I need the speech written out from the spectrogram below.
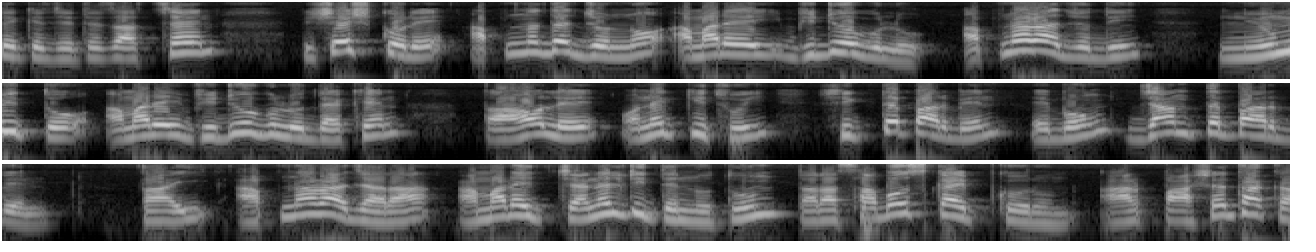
থেকে যেতে চাচ্ছেন বিশেষ করে আপনাদের জন্য আমার এই ভিডিওগুলো। আপনারা যদি নিয়মিত আমার এই ভিডিওগুলো দেখেন, তাহলে অনেক কিছুই শিখতে পারবেন এবং জানতে পারবেন। তাই আপনারা যারা আমার এই চ্যানেলটিতে নতুন, তারা সাবস্ক্রাইব করুন আর পাশে থাকা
